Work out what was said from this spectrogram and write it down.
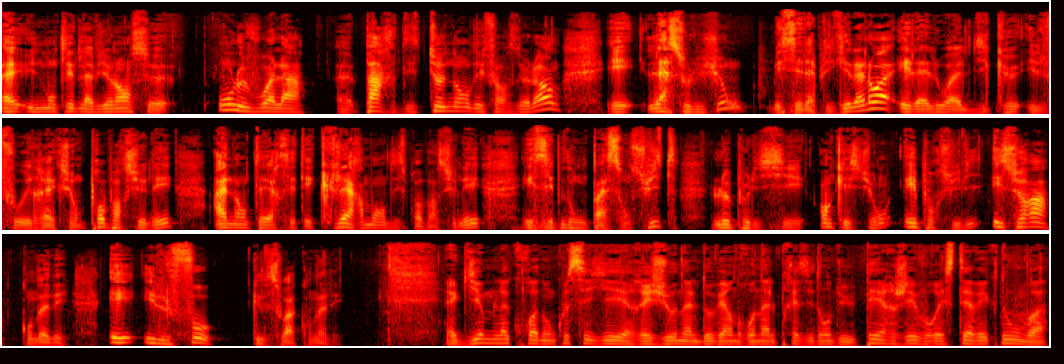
euh, une montée de la violence, euh, on le voit là, euh, par des tenants des forces de l'ordre. Et la solution, c'est d'appliquer la loi. Et la loi, elle dit qu'il faut une réaction proportionnée. À Nanterre, c'était clairement disproportionné. Et c'est donc pas sans suite. Le policier en question est poursuivi et sera condamné. Et il faut qu'il soit condamné. Guillaume Lacroix, donc conseiller régional d'Auvergne-Rhône-Alpes, président du PRG. Vous restez avec nous. On va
